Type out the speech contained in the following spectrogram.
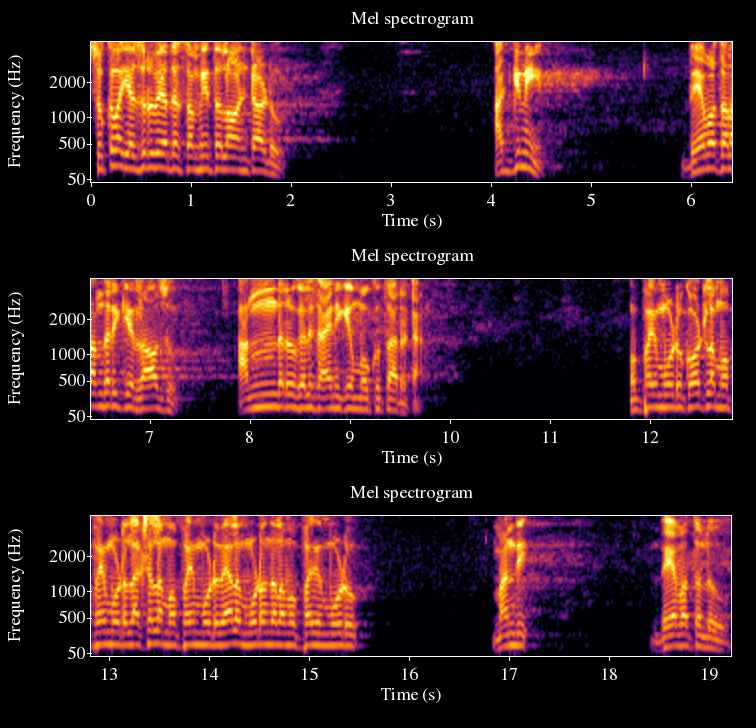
శుక్ల యజుర్వేద సంహితలో అంటాడు అగ్ని దేవతలందరికీ రాజు. అందరూ కలిసి ఆయనకి మొక్కుతారట. ముప్పై మూడు కోట్ల ముప్పై మూడు లక్షల ముప్పై మూడు వేల మూడు వందల ముప్పై మూడు మంది దేవతలు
